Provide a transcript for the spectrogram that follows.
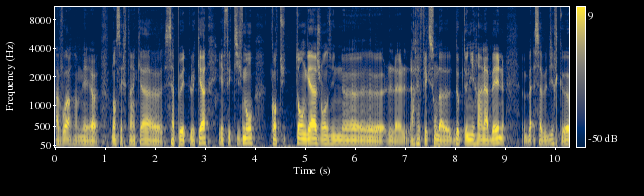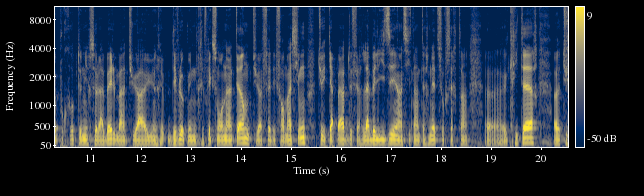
à voir, hein, mais euh, dans certains cas, ça peut être le cas. Et effectivement, quand tu t'engages dans une, euh, la, réflexion d'obtenir un label, bah, ça veut dire que pour obtenir ce label, bah, tu as eu développé une réflexion en interne, tu as fait des formations, tu es capable de faire labelliser un site internet sur certains euh, critères, euh, tu,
